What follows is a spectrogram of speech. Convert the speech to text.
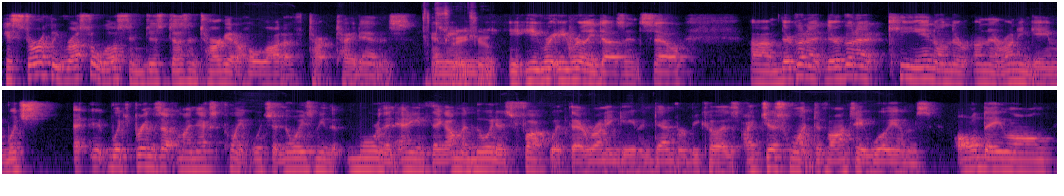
historically Russell Wilson just doesn't target a whole lot of tar- tight ends. That's I mean, very true. He, he, he really doesn't. So um, they're gonna they're gonna key in on their on their running game, which which brings up my next point, which annoys me more than anything. I'm annoyed as fuck with their running game in Denver because I just want Javonte Williams all day long,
